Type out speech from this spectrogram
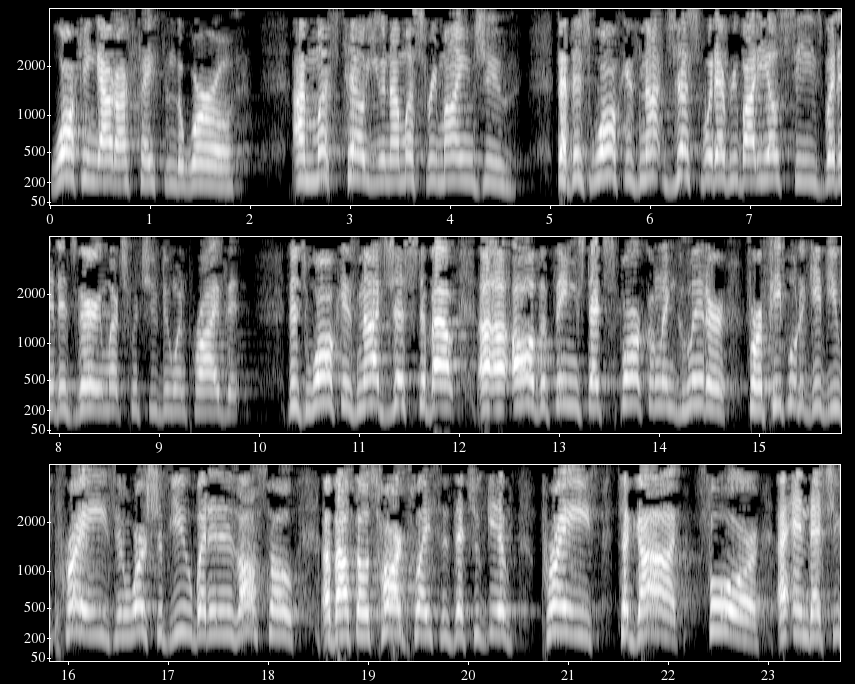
walking out our faith in the world, I must tell you and I must remind you that this walk is not just what everybody else sees, but it is very much what you do in private. This walk is not just about uh, uh, all the things that sparkle and glitter for people to give you praise and worship you, but it is also about those hard places that you give praise to God for uh, and that you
